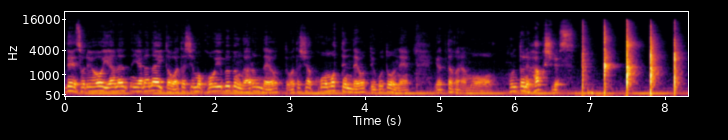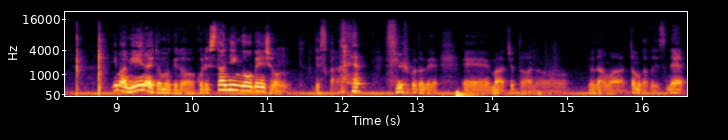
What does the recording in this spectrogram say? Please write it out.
でそれをやらないと私もこういう部分があるんだよって私はこう思ってんだよっていうことをねやったからもう本当に拍手です。今見えないと思うけどこれスタンディングオベーションですからね。ということで、えー、まあちょっとあの余談はともかくですね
